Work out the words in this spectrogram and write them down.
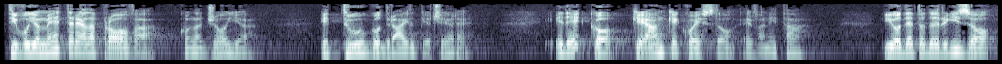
ti voglio mettere alla prova con la gioia e tu godrai il piacere. Ed ecco che anche questo è vanità. Io ho detto del riso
